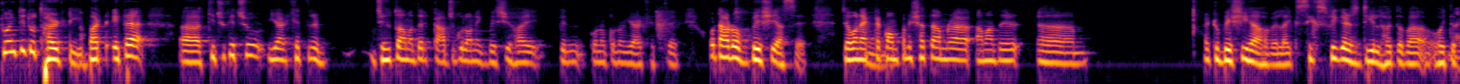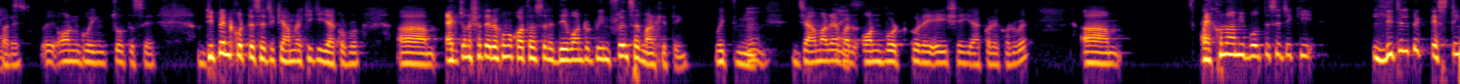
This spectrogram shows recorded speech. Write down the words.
twenty to thirty but এটা কিছু কিছু ইয়ার ক্ষেত্রে যেহেতু আমাদের কাজগুলো অনেক বেশি হয় কোনো কোনো ইয়ার ক্ষেত্রে ওটা আরও বেশি আছে। যেমন একটা কোম্পানির সাথে আমরা আমাদের একটু বেশি হবে লাইক সিক্স ফিগার্স ডিল হয়তো বা হইতে পারে অনগোয়িং চলতেছে। ডিপেন্ড করতেছে যে কি আমরা কি কি ইয়া করব। একজনের সাথে এরকম কথা হচ্ছে they want to influencer marketing with me যে আমার আবার অনবোর্ড করে এই সেই ইয়া করে করবে। এখনও আমি বলতেছি যে কি লিটল বিট টেস্টিং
